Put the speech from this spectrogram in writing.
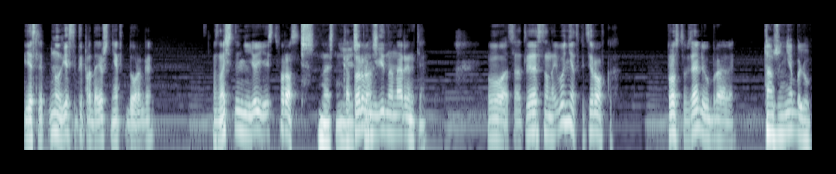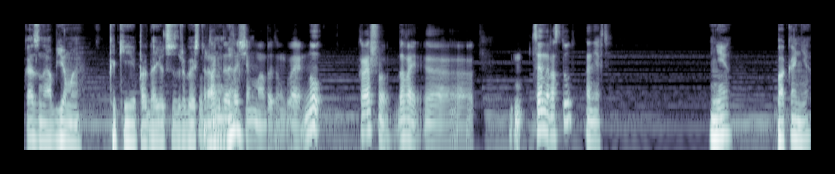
если, ну, если ты продаешь нефть дорого, значит, на нее есть спрос У нас не есть которого спрос. не видно на рынке. Вот, соответственно, его нет в котировках. Просто взяли и убрали. Там же не были указаны объемы, какие продаются с другой Ну, стороны. Тогда да? зачем мы об этом говорим? Ну, хорошо, давай. э, Цены растут на нефть? Не, пока нет.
